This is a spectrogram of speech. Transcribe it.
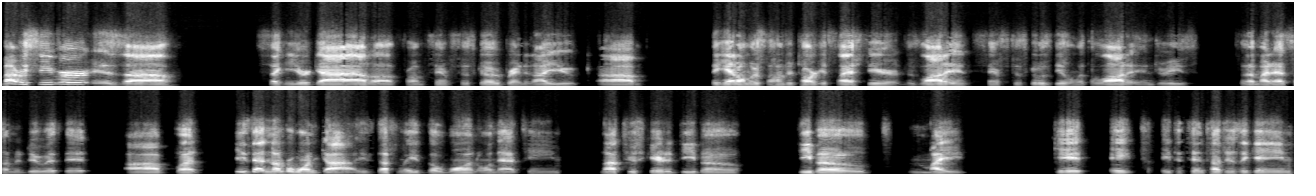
My receiver is uh second year guy out of from San Francisco, Brandon Aiyuk. Um, I think he had almost 100 targets last year. There's a lot of San Francisco was dealing with a lot of injuries, so that might have something to do with it. Uh, but he's that number one guy. He's definitely the one on that team. Not too scared of Deebo. Deebo might get eight eight to ten touches a game,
